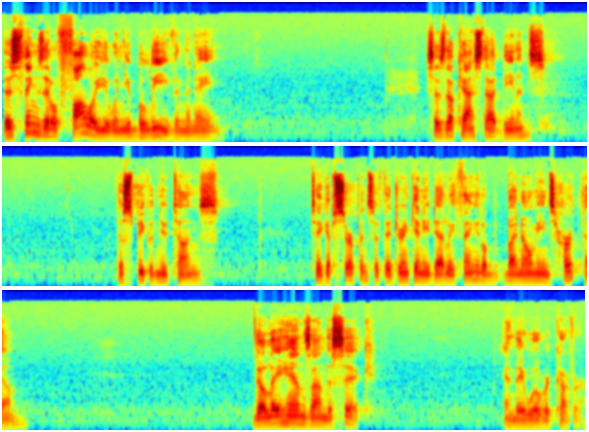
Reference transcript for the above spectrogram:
There's things that'll follow you when you believe in the name. He says they'll cast out demons. They'll speak with new tongues. Take up serpents. If they drink any deadly thing, it'll by no means hurt them. They'll lay hands on the sick, and they will recover.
